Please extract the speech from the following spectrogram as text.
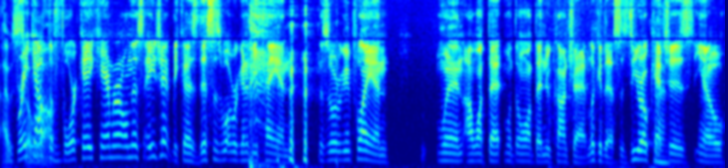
I was break out the 4K camera on this agent because this is what we're going to be paying. this is what we're going to be playing when I want that when I want that new contract. Look at this, zero catches. You know,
